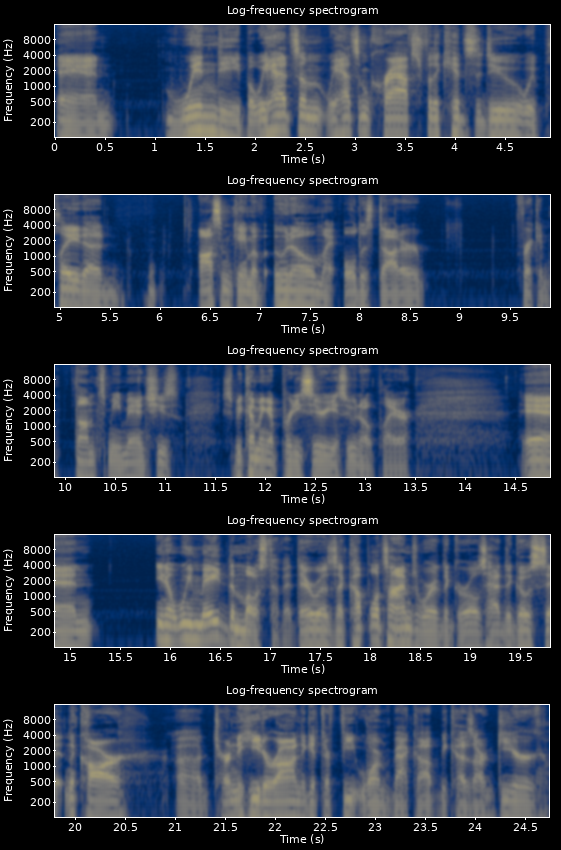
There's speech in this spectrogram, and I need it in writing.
and windy, but we had some we had some crafts for the kids to do. We played a awesome game of Uno. My oldest daughter freaking thumped me, man. She's she's becoming a pretty serious Uno player. And you know, we made the most of it. There was a couple of times where the girls had to go sit in the car, uh, turn the heater on to get their feet warmed back up because our gear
